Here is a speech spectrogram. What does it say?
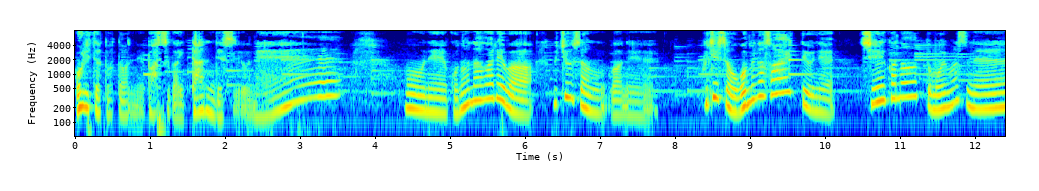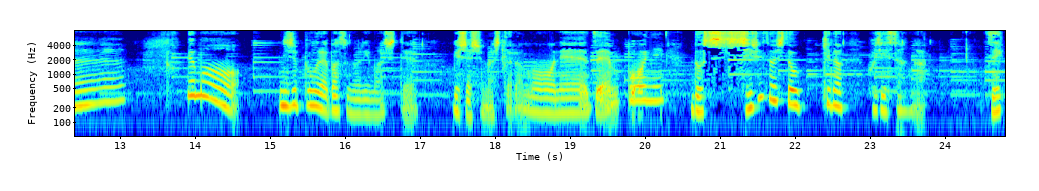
降りた途端ね、バスがいたんですよね。もうね、この流れは宇宙さんがね、富士山をごめんなさいっていうね、指令かなと思いますね。でも、20分ぐらいバス乗りまして、下車しましたら、もうね、前方にどっしりとした大きな富士山が絶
